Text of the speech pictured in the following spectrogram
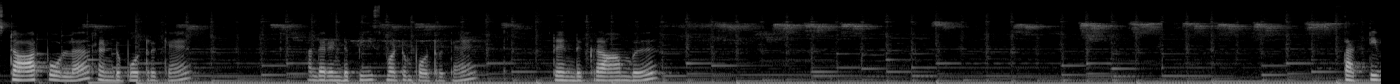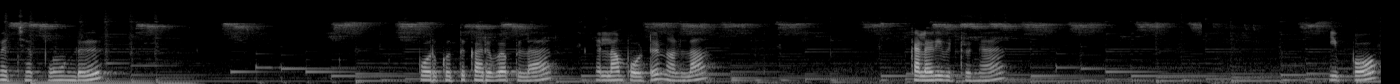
ஸ்டார் போலில் ரெண்டு போட்டிருக்கேன். அந்த ரெண்டு பீஸ் மட்டும் போட்டிருக்கேன். ரெண்டு கிராம்பு தட்டி வச்ச பூண்டு ஒரு கொத்து கருவேப்பிலை எல்லாம் போட்டு நல்லா கிளறி விட்டுருங்க. இப்போது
